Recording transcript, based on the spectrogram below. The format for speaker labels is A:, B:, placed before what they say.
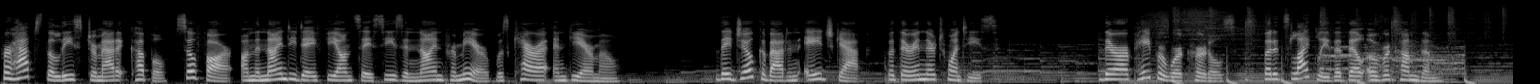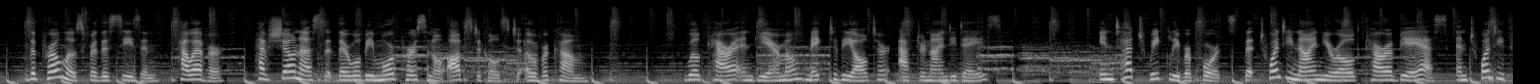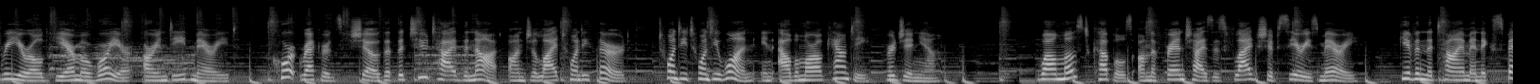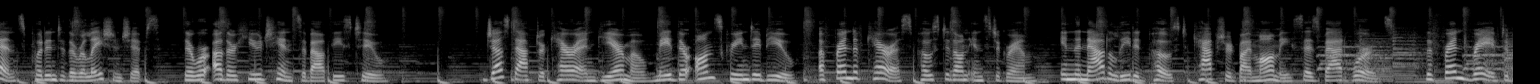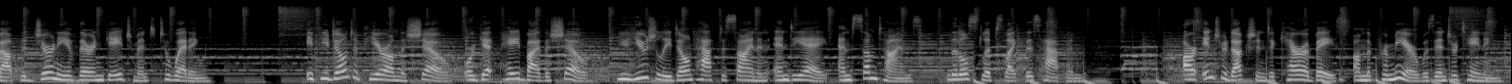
A: Perhaps the least dramatic couple so far on the 90 Day Fiancé Season 9 premiere was Kara and Guillermo. They joke about an age gap, but they're in their 20s. There are paperwork hurdles, but it's likely that they'll overcome them. The promos for this season, however, have shown us that there will be more personal obstacles to overcome. Will Kara and Guillermo make to the altar after 90 days? In Touch Weekly reports that 29-year-old Kara Bass and 23-year-old Guillermo Rojer are indeed married. Court records show that the two tied the knot on July 23, 2021 in Albemarle County, Virginia. While most couples on the franchise's flagship series marry, given the time and expense put into the relationships, there were other huge hints about these two. Just after Kara and Guillermo made their on-screen debut, a friend of Kara's posted on Instagram. In the now-deleted post captured by Mommy Says Bad Words, the friend raved about the journey of their engagement to wedding. If you don't appear on the show or get paid by the show, you usually don't have to sign an NDA and sometimes, little slips like this happen. Our introduction to Kara Bass on the premiere was entertaining.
